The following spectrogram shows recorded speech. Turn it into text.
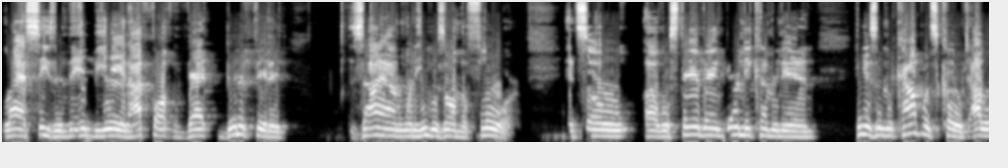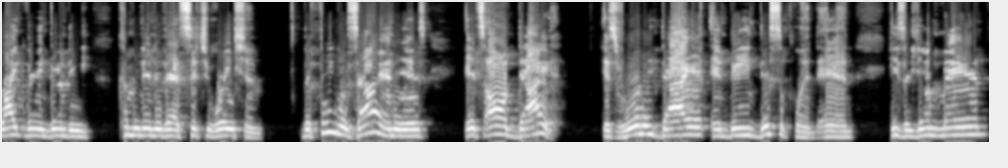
last season in the NBA, and I thought that, that benefited Zion when he was on the floor. And so uh, with Stan Van Gundy coming in, he is an accomplished coach. I like Van Gundy coming into that situation. The thing with Zion is it's all diet. It's really diet and being disciplined. And he's a young man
